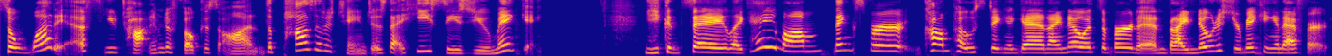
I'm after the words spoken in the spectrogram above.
So, what if you taught him to focus on the positive changes that he sees you making? He could say, like, hey, mom, thanks for composting again. I know it's a burden, but I notice you're making an effort.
